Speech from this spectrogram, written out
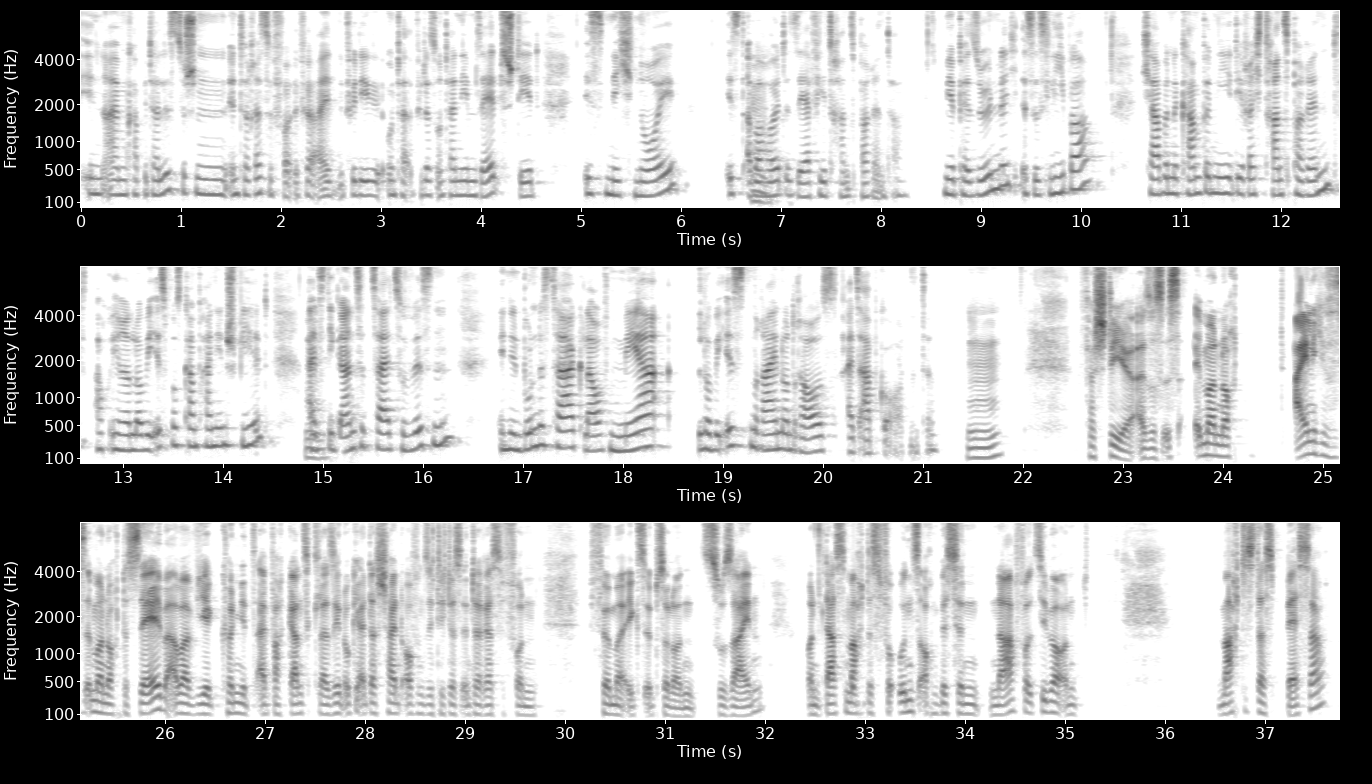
in einem kapitalistischen Interesse für, für, ein, für, die, für das Unternehmen selbst steht, ist nicht neu, ist aber mhm. heute sehr viel transparenter. Mir persönlich ist es lieber, ich habe eine Company, die recht transparent auch ihre Lobbyismuskampagnen spielt, mhm. als die ganze Zeit zu wissen, in den Bundestag laufen mehr Lobbyisten rein und raus als Abgeordnete. Mhm. Verstehe. Also es ist immer noch, eigentlich ist es immer noch dasselbe, aber wir können jetzt einfach ganz klar sehen, okay, das scheint offensichtlich das Interesse von Firma XY zu sein. Und das macht es für uns auch ein bisschen nachvollziehbar und macht es das besser?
